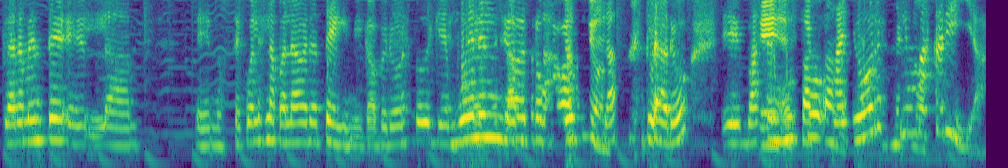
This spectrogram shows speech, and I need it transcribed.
claramente eh, la, eh, no sé cuál es la palabra técnica, pero esto de que vuelen la, de propagación. claro, eh, va a ser mucho mayor sin mascarilla,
